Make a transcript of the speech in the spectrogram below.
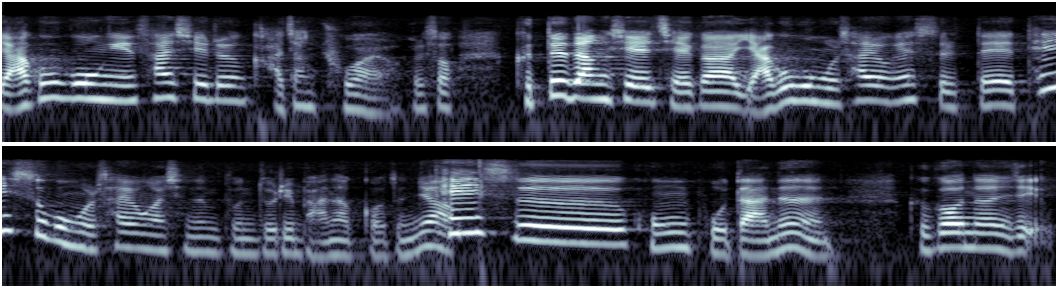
야구공이 사실은 가장 좋아요. 그래서 그때 당시에 제가 야구공을 사용했을 때 테니스공을 사용하시는 분들이 많았거든요. 테니스공보다는 그거는 이제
